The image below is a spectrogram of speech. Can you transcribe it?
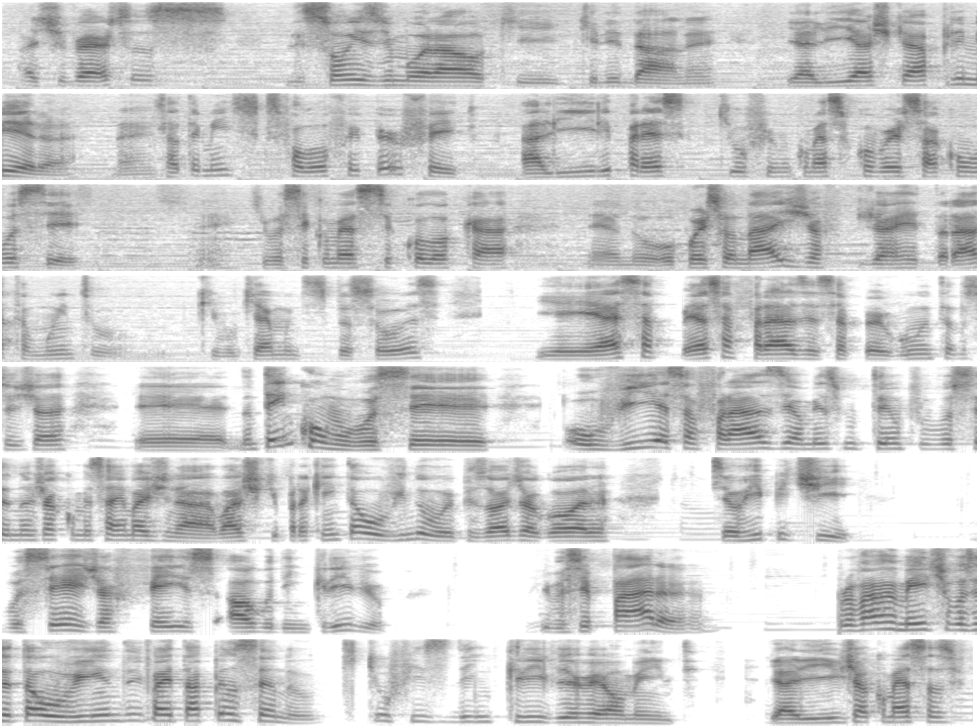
as diversas lições de moral que, que ele dá, né? E ali acho que é a primeira, né? Exatamente isso que você falou foi perfeito. Ali ele parece que o filme começa a conversar com você. né? Que você começa a se colocar, né, no, o personagem já, já retrata muito que o que é muitas pessoas. E essa, essa frase, essa pergunta, você já. É, não tem como você ouvir essa frase e ao mesmo tempo você não já começar a imaginar. Eu acho que para quem tá ouvindo o episódio agora, se eu repetir, você já fez algo de incrível e você para, provavelmente você tá ouvindo e vai estar tá pensando, o que, que eu fiz de incrível realmente? E aí já começa as,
